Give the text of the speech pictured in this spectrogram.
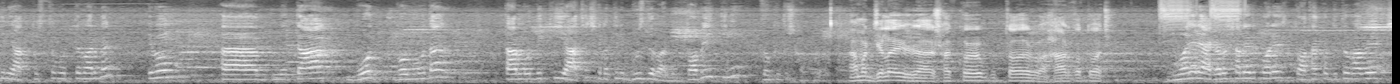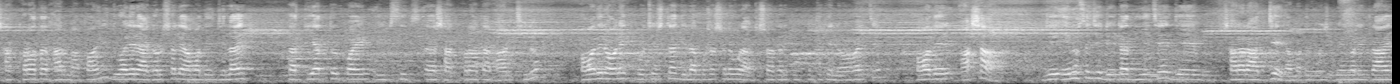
তিনি আত্মস্থ করতে পারবেন এবং তার বোধ গম্যতা তার মধ্যে কী আছে সেটা তিনি বুঝতে পারবেন। তবেই তিনি প্রকৃত স্বাক্ষর। আমার জেলায় সাক্ষরতার হার কত আছে? দু হাজার এগারো সালের পরে তথাকথিতভাবে সাক্ষরতার হার মাপা হয়নি। দু হাজার এগারো সালে আমাদের জেলায় তার তিয়াত্তর পয়েন্ট এইট সিক্স সাক্ষরতার হার ছিল। আমাদের অনেক প্রচেষ্টা জেলা প্রশাসন এবং রাজ্য সরকারের পক্ষ থেকে নেওয়া হয়েছে। আমাদের আশা যে এনওসে যে ডেটা দিয়েছে যে সারা রাজ্যের আমাদের ওয়েস্ট বেঙ্গলে প্রায়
